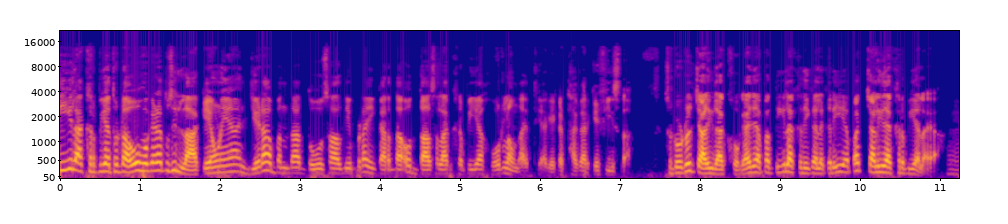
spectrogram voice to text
30 ਲੱਖ ਰੁਪਇਆ ਤੁਹਾਡਾ ਉਹ ਹੋ ਗਿਆ ਜਿਹੜਾ ਤੁਸੀਂ ਲਾ ਕੇ ਆਉਣੇ ਆ ਜਿਹੜਾ ਬੰਦਾ 2 ਸਾਲ ਦੀ ਪੜ੍ਹਾਈ ਕਰਦਾ ਉਹ 10 ਲੱਖ ਰੁਪਇਆ ਹੋਰ ਲਾਉਂਦਾ ਇੱਥੇ ਆ ਕੇ ਇਕੱਠਾ ਕਰਕੇ ਫੀਸ ਦਾ। ਸੋ ਟੋਟਲ 40 ਲੱਖ ਹੋ ਗਿਆ। ਜੇ ਆਪਾਂ 30 ਲੱਖ ਦੀ ਗੱਲ ਕਰੀਏ ਆਪਾਂ 40 ਲੱਖ ਰੁਪਇਆ ਲਾਇਆ।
